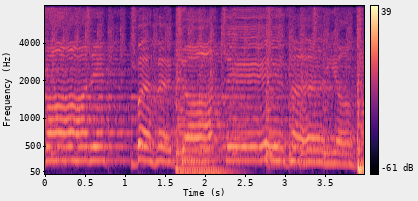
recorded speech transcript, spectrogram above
सारे बह जाते हैं यहाँ।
